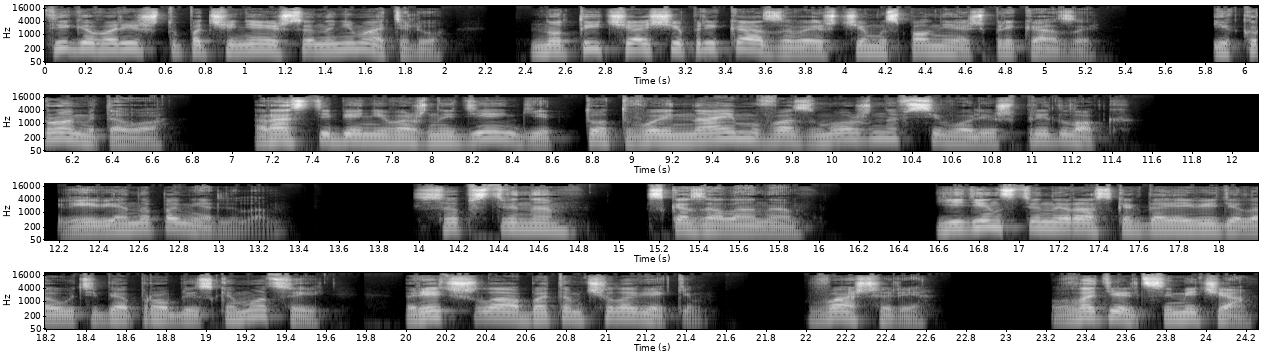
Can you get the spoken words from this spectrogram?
Ты говоришь, что подчиняешься нанимателю. Но ты чаще приказываешь, чем исполняешь приказы. И кроме того, раз тебе не важны деньги, то твой найм, возможно, всего лишь предлог. Вивиана помедлила. «Собственно», — сказала она, — «единственный раз, когда я видела у тебя проблеск эмоций, речь шла об этом человеке. Вашере, владельце меча».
